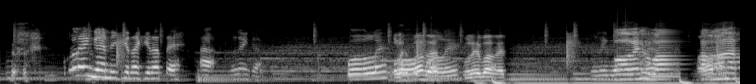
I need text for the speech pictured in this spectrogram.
boleh nggak nih kira-kira teh? Ah, boleh nggak? Boleh, Boleh oh, banget, boleh. boleh banget. Boleh Boleh banget. banget.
